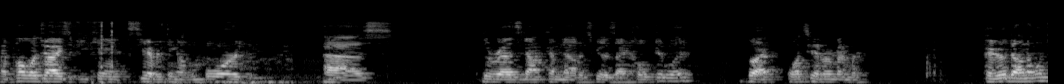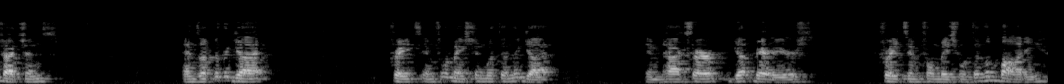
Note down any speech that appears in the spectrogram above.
I apologize if you can't see everything on the board as the red's not coming out as good as I hoped it would. But once again, remember, periodontal infections ends up in the gut, creates inflammation within the gut, impacts our gut barriers, creates inflammation within the body.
